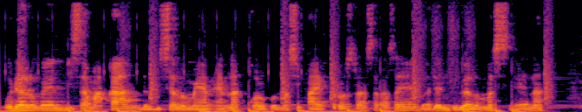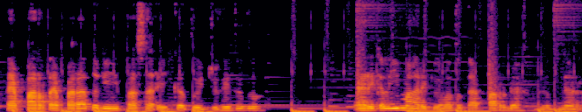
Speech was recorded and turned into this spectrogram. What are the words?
udah lumayan bisa makan udah bisa lumayan enak walaupun masih pahit terus rasa-rasanya. Badan juga lemes nggak enak. Tepar-teparnya tuh di pas hari ke 7 itu tuh. Hari kelima hari kelima tuh tepar udah bener-bener.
